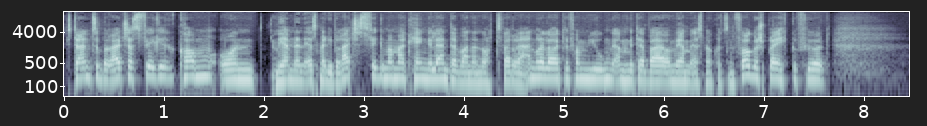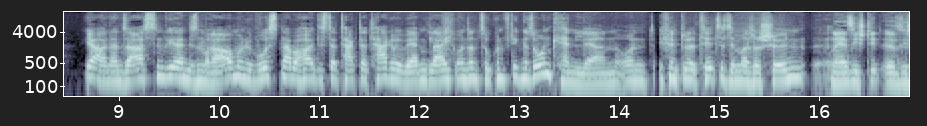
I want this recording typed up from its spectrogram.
Ist dann zur Bereitschaftspflege gekommen und wir haben dann erstmal die Bereitschaftspflegemama kennengelernt. Da waren dann noch zwei, drei andere Leute vom Jugendamt mit dabei und wir haben erstmal kurz ein Vorgespräch geführt. Ja, und dann saßen wir in diesem Raum und wir wussten aber, heute ist der Tag der Tage. Wir werden gleich unseren zukünftigen Sohn kennenlernen. Und ich finde, du erzählst es immer so schön. Naja, sie steht, äh, sie,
